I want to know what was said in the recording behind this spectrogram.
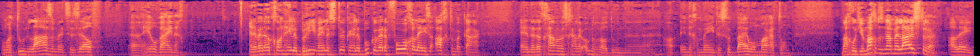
Want toen lazen mensen zelf eh, heel weinig. En er werden ook gewoon hele brieven, hele stukken, hele boeken werden voorgelezen achter elkaar. En eh, dat gaan we waarschijnlijk ook nog wel doen in de gemeente. Een soort Bijbelmarathon. Maar goed, je mag dus naar mij luisteren alleen.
